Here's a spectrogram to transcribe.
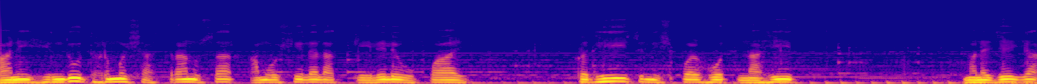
आणि हिंदू धर्मशास्त्रानुसार अमोशिलेला केलेले उपाय कधीच निष्फळ होत नाहीत. म्हणजे या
